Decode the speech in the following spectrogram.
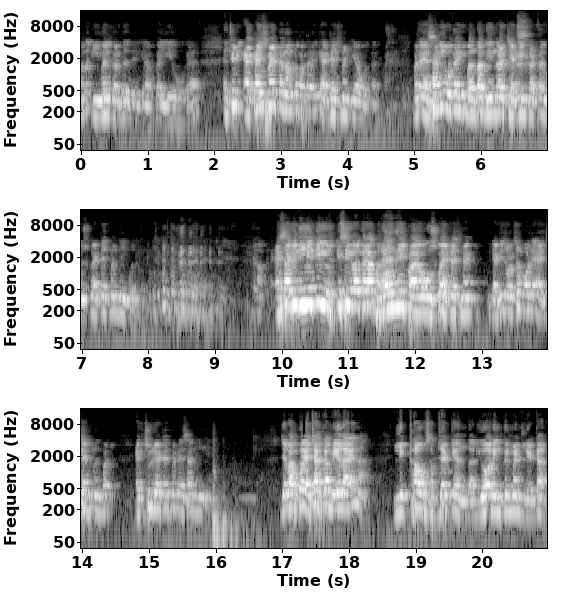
मतलब ईमेल कर देते हैं कि आपका ये हो गया। एक्चुअली अटैचमेंट का नाम का पता है कि अटैचमेंट क्या होता है? मतलब ऐसा नहीं होता कि बंदा दिन रात चैटिंग करता है, उसको अटैचमेंट नहीं बोलते। ऐसा भी नहीं है कि किसी को अगर आप रह नहीं पाए हो, उसको attachment that is also called attachment but actually attachment ऐसा नहीं है। जब आपको एचआर का मेल आए ना, लिखा हो सब्जेक्ट के अंदर योर इंक्रीमेंट लेटर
